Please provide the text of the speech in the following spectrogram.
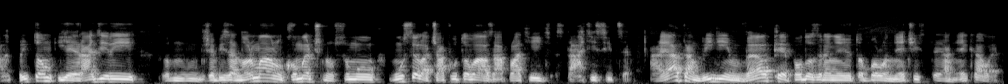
ale pritom je radili že by za normálnu komerčnú sumu musela Čaputová zaplatiť 100 tisíce. A ja tam vidím veľké podozrenie, že to bolo nečisté a nekalé.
